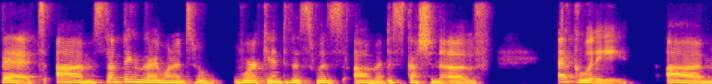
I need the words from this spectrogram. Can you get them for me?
That um, something that I wanted to work into this was um, a discussion of equity um,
